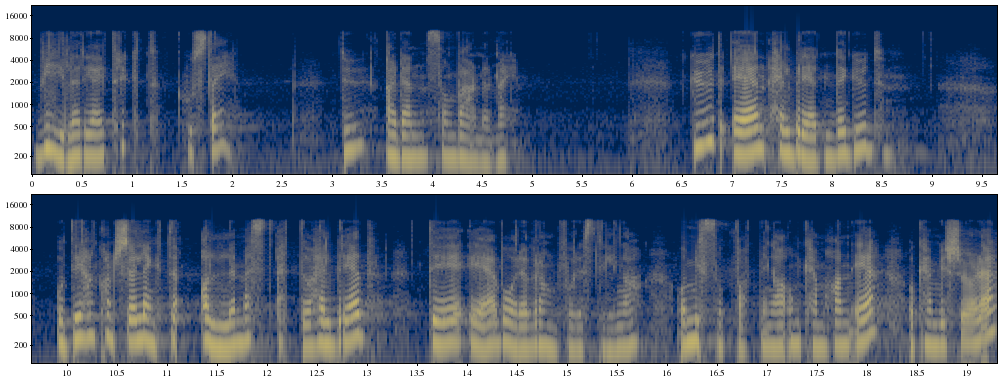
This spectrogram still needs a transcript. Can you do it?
hviler jeg trygt hos deg. Du er den som verner meg. Gud er en helbredende Gud. Og det han kanskje lengter aller mest etter å helbrede, det er våre vrangforestillinger og misoppfatninger om hvem han er, og hvem vi sjøl er,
